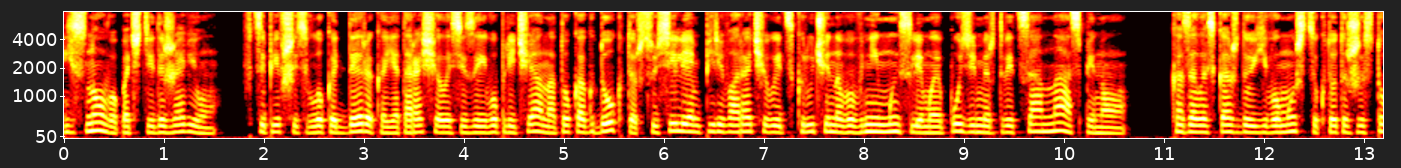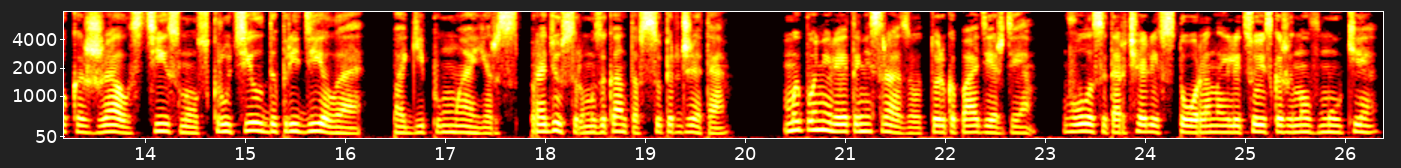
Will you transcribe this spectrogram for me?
И снова почти дежавю. Вцепившись в локоть Дерека, я таращилась из-за его плеча на то, как доктор с усилием переворачивает скрученного в немыслимой позе мертвеца на спину. Казалось, каждую его мышцу кто-то жестоко сжал, стиснул, скрутил до предела. Погиб Майерс, продюсер музыкантов Суперджета. Мы поняли это не сразу, только по одежде. Волосы торчали в стороны, лицо искажено в муке,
